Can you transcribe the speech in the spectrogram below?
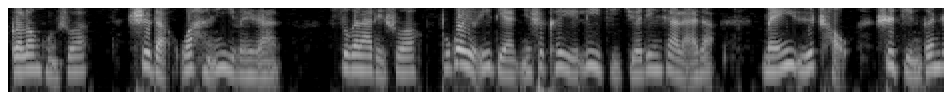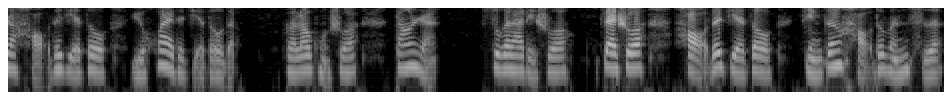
格朗孔说。是的，我很以为然。苏格拉底说：“不过有一点，你是可以立即决定下来的：美与丑是紧跟着好的节奏与坏的节奏的。”格劳孔说：“当然。”苏格拉底说：“再说，好的节奏紧跟好的文词，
